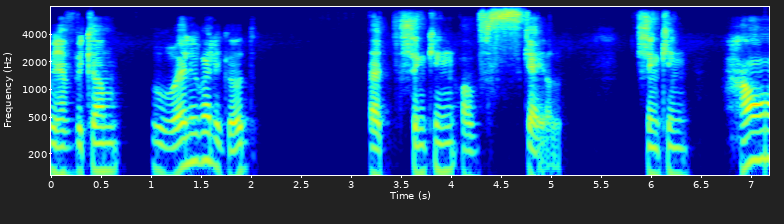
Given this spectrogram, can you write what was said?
we have become really, really good at thinking of scale, thinking how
